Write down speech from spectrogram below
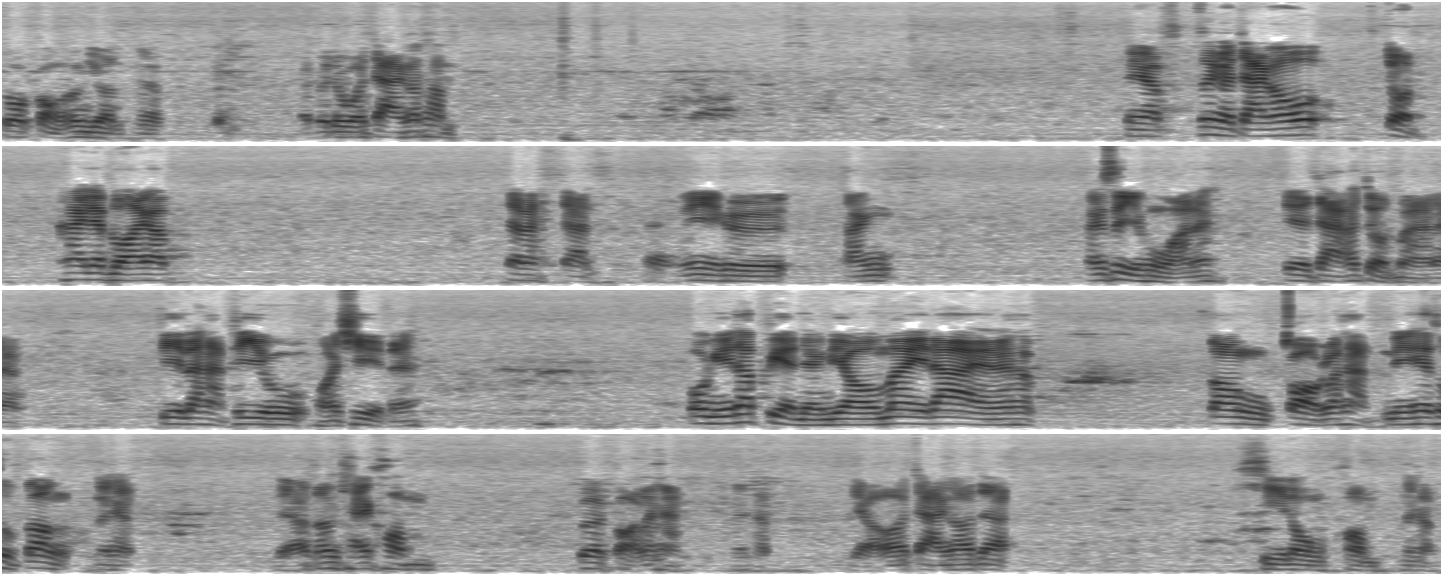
ตัวกล่องเครื่องยนต์นะครับไปดูอาจารย์เขาทำ นี่ครับซึ่งอาจารย์เขาจดให้เรียบร้อยครับ ใช่ไหมอาจารย์ นี่คือทั้งทั้งสี่หัวนะที่อาจารย์เขาจดมานะครับที่รหัสที่อยู่หัวฉีดนะ พวกนี้ถ้าเปลี่ยนอย่างเดียวไม่ได้นะครับ ต้องกรอกรหัสนี้ให้ถูกต้องนะครับ เดี๋ยวต้องใช้คอมเพื่อกรอกรหัสนะครับ เดี๋ยวอาจารย์เขาจะคีย์ลงคอมนะครับ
